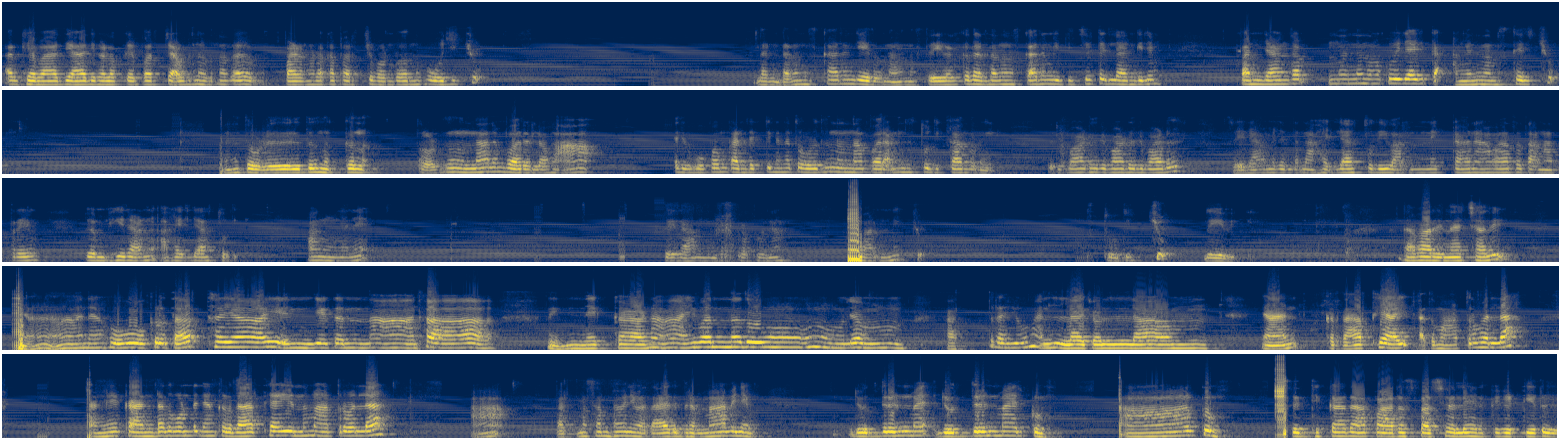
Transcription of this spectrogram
അർഘ്യവാദ്യാദികളൊക്കെ പറിച്ച് അവിടെ നിന്നൊക്കെ പഴങ്ങളൊക്കെ പറിച്ചു കൊണ്ടുവന്ന് പൂജിച്ചു. ദണ്ഡ നമസ്കാരം ചെയ്തു സ്ത്രീകൾക്ക് ദണ്ഡ നമസ്കാരം വിധിച്ചിട്ടില്ലെങ്കിലും പഞ്ചാംഗം എന്ന് തന്നെ നമുക്ക് വിചാരിക്കാം. അങ്ങനെ നമസ്കരിച്ചു. അങ്ങനെ തൊഴുത് നിൽക്കുന്നു തൊഴുത് നിന്നാലും പോരല്ലോ. ആ രൂപം കണ്ടിട്ട് ഇങ്ങനെ തൊഴുത് നിന്നാൽ പോരാ. അങ്ങനെ സ്തുതിക്കാൻ തുടങ്ങി. ഒരുപാട് ഒരുപാട് ഒരുപാട് ശ്രീരാമചന്ദ്രൻ അഹല്യാസ്തുതി വർണിക്കാനാവാത്തതാണ്. അത്രയും ഗംഭീരാണ് അഹല്യാസ്തുതി. അങ്ങനെ ശ്രീരാമചന്ദ്ര പ്രഭുവിനെ വർണിച്ചു. സ്തുതിച്ചു ദേവി. എന്താ പറയുന്ന വെച്ചാൽ ജ്ഞാനഹോ കൃതാർത്ഥയായ നിന്നെ കാണായി വന്നതു മൂലം അത്രയുമല്ല ചൊല്ലാം. ഞാൻ കൃതാർത്ഥിയായി. അത് മാത്രമല്ല അങ്ങേ കണ്ടത് കൊണ്ട് ഞാൻ കൃതാർത്ഥിയായി എന്ന് മാത്രമല്ല ആ പത്മസംഭവനും അതായത് ബ്രഹ്മാവിനും രുദ്രന്മാ രുദ്രന്മാർക്കും ആർക്കും സിദ്ധിക്കാതെ ആ പാദസ്പർശമല്ലേ എനിക്ക് കിട്ടിയത്?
